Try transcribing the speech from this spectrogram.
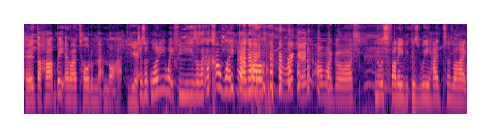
heard the heartbeat and I told him that night. Yeah. She was like, why don't you wait for New Year's? I was like, I can't wait I that know. long. I reckon. Oh my gosh. and it was funny because we had to like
